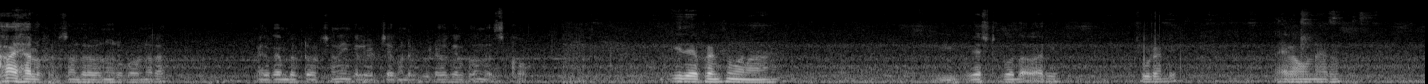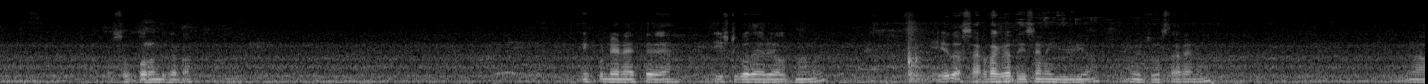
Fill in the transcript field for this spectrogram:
హాయ్ హలో ఫ్రెండ్స్. అందరూ ఉన్నారు బాగున్నారా? Welcome back to our channel. ఇంకా లేట్ చేయకుండా వీడియోకి వెళ్ళిపోదాం. తెలుసుకో ఇదే ఫ్రెండ్స్ మన ఈ వెస్ట్ గోదావరి. చూడండి. ఎలా ఉన్నారు? సూపర్ ఉంది కదా. ఇప్పుడు నేనైతే ఈస్ట్ గోదావరి వెళ్తున్నాను. ఏదో సరదాగా తీసాను ఈ వీడియో. మీరు చూస్తారని నా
